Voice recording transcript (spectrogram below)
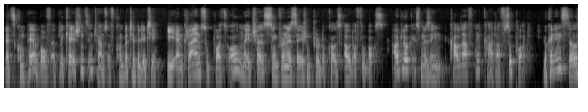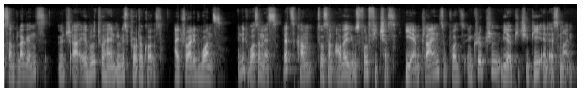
Let's compare both applications in terms of compatibility. EM Client supports all major synchronization protocols out of the box. Outlook is missing CalDAV and CardDAV support. You can install some plugins which are able to handle these protocols. I tried it once and it was a mess. Let's come to some other useful features. EM Client supports encryption via PGP and SMIME.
